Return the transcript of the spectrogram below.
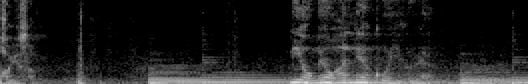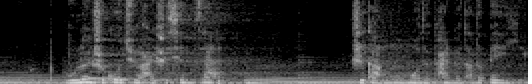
不好意思。你有没有暗恋过一个人？无论是过去还是现在，只敢默默地看着他的背影。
